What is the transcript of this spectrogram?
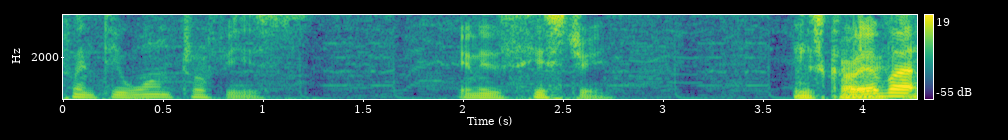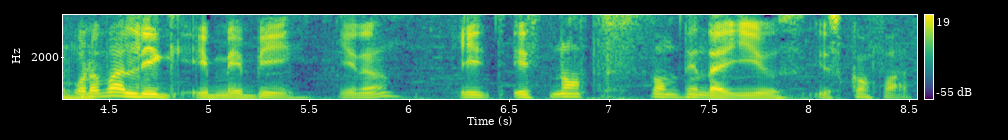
21 trophies in his history It's correct. whatever whatever league it may be, you know, it, it's not something that you you scoff at.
